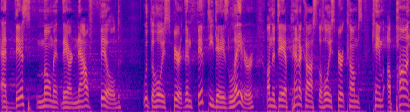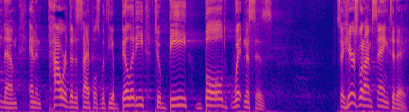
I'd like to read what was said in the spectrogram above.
At this moment, they are now filled with the Holy Spirit. Then 50 days later, on the day of Pentecost, the Holy Spirit comes, came upon them and empowered the disciples with the ability to be bold witnesses. So here's what I'm saying today.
